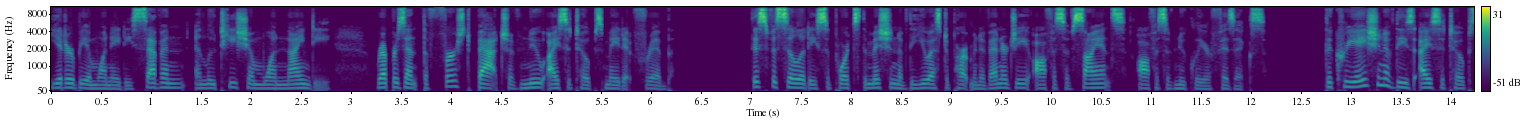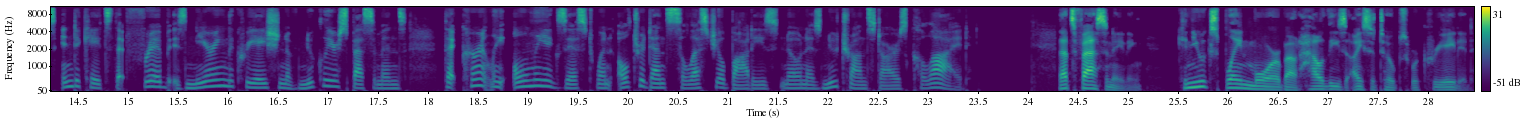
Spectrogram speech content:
ytterbium 187, and lutetium 190 represent the first batch of new isotopes made at FRIB. This facility supports the mission of the U.S. Department of Energy, Office of Science, Office of Nuclear Physics. The creation of these isotopes indicates that FRIB is nearing the creation of nuclear specimens that currently only exist when ultra-dense celestial bodies known as neutron stars collide. That's fascinating. Can you explain more about how these isotopes were created?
